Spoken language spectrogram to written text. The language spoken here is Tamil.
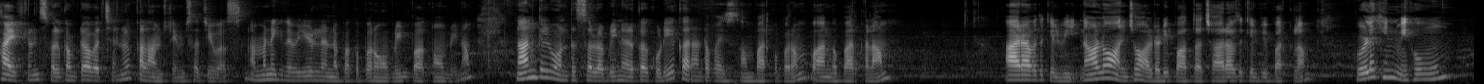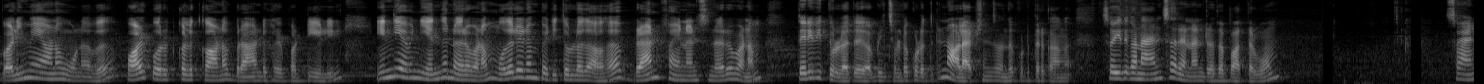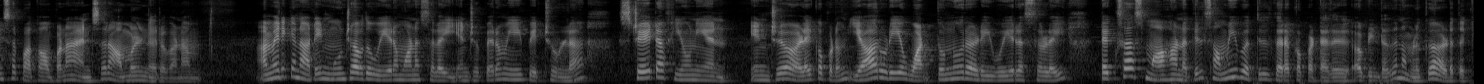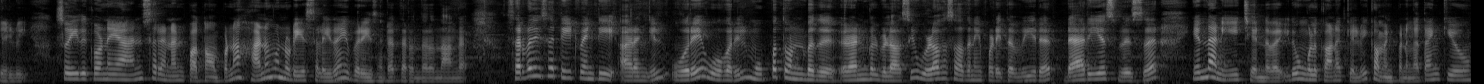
Hi friends welcome to our channel Kalam stream சச்சிவாஸ் நம்ம இன்றைக்கி இந்த வீடியோவில் என்ன பார்க்க போகிறோம் அப்படின்னு பார்த்தோம் அப்படின்னா நான்கில் ஒன்று சொல் அப்படின்னு இருக்கக்கூடிய கரண்ட் அஃபேர்ஸ் தான் பார்க்க போகிறோம் வாங்க பார்க்கலாம். ஆறாவது கேள்வி நாலோ அஞ்சோ ஆல்ரெடி பார்த்தாச்சு. ஆறாவது கேள்வி பார்க்கலாம். உலகின் மிகவும் வலிமையான உணவு பால் பொருட்களுக்கான பிராண்டுகள் பட்டியலில் இந்தியாவின் எந்த நிறுவனம் முதலிடம் பிடித்துள்ளதாக பிராண்ட் ஃபைனான்ஸ் நிறுவனம் தெரிவித்துள்ளது அப்படின்னு சொல்லிட்டு கொடுத்துட்டு நாலு ஆப்ஷன்ஸ் வந்து கொடுத்துருக்காங்க. ஸோ இதுக்கான ஆன்சர் என்னன்றதை பார்த்துருவோம். ஸோ ஆன்சர் பார்த்தோம் அப்படின்னா ஆன்சர் அமுல் நிறுவனம். அமெரிக்க நாட்டின் மூன்றாவது உயரமான சிலை என்ற பெருமையை பெற்றுள்ள ஸ்டேட் ஆஃப் யூனியன் என்று அழைக்கப்படும் யாருடைய ஒன் தொண்ணூறு அடி உயர சிலை டெக்சாஸ் மாகாணத்தில் சமீபத்தில் திறக்கப்பட்டது அப்படின்றது நம்மளுக்கு அடுத்த கேள்வி. ஸோ இதுக்கான ஆன்சர் என்னன்னு பார்த்தோம் அப்படின்னா ஹனுமனுடைய சிலை தான் இப்போ ரீசெண்டாக திறந்திருந்தாங்க. சர்வதேச டி டுவெண்ட்டி அரங்கில் ஒரே ஓவரில் முப்பத்தொன்பது ரன்கள் விளாசி உலக சாதனை படைத்த வீரர் டேரியஸ் விசர் எந்த அணியைச் சேர்ந்தவர்? இது உங்களுக்கான கேள்வி. கமெண்ட் பண்ணுங்கள் தேங்க்யூ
